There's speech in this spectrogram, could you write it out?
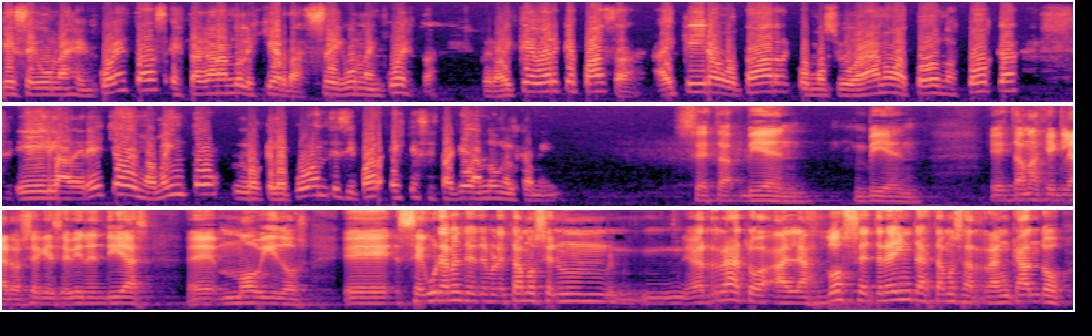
que mm. según las encuestas está ganando la izquierda, según la encuesta. Pero hay que ver qué pasa. Hay que ir a votar como ciudadanos, a todos nos toca. Y la derecha, de momento, lo que le puedo anticipar es que se está quedando en el camino. Se está bien, bien. Está más que claro. O sea que se vienen días eh, movidos. Eh, seguramente te molestamos en un rato, a las 12.30 estamos arrancando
